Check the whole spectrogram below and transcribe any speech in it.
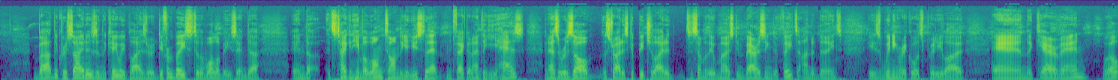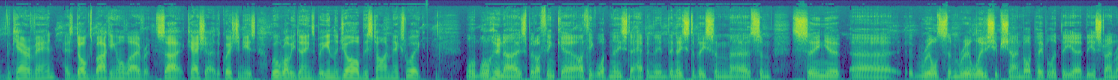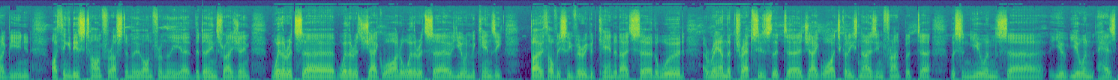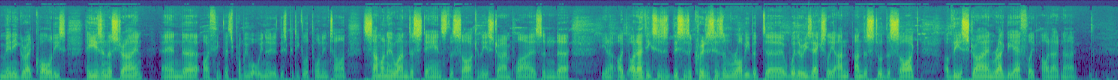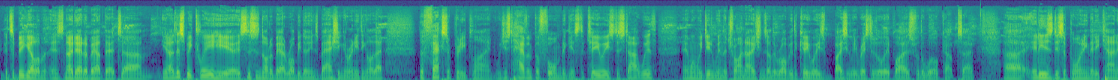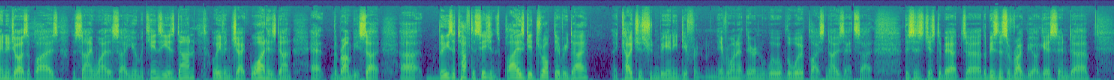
But the Crusaders and the Kiwi players are a different beast to the Wallabies, and uh, and uh, it's taken him a long time to get used to that. In fact, I don't think he has, and as a result, Australia's capitulated to some of the most embarrassing defeats under Deans. His winning record's pretty low, and the caravan. Well, the caravan has dogs barking all over it. So, Casho, the question is, will Robbie Deans be in the job this time next week? Well, well, who knows? But I think uh, I think what needs to happen there, there needs to be some uh, some senior uh, real some real leadership shown by people at the uh, the Australian Rugby Union. I think it is time for us to move on from the uh, the Deans regime, whether it's uh, whether it's Jake White or whether it's Ewen McKenzie both obviously very good candidates. Uh, the word around the traps is that uh, Jake White's got his nose in front, but uh, listen, Ewen's uh, Ewen has many great qualities. He is an Australian. And uh, I think that's probably what we need at this particular point in time. Someone who understands the psyche of the Australian players. And, uh, you know, I, I, don't think this is, this is a criticism of Robbie, but whether he's actually un- understood the psyche of the Australian rugby athlete, I don't know. It's a big element. There's no doubt about that. Um, you know, let's be clear here. It's, this is not about Robbie Deans bashing or anything like that. The facts are pretty plain. We just haven't performed against the Kiwis to start with, and when we did win the Tri Nations under Robbie, the Kiwis basically rested all their players for the World Cup. So uh, it is disappointing that he can't energise the players the same way that say Ewen McKenzie has done, or even Jake White has done at the Brumbies. So uh, these are tough decisions. Players get dropped every day. The coaches shouldn't be any different. Everyone out there in the workplace knows that. So this is just about uh, the business of rugby, I guess. And uh,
